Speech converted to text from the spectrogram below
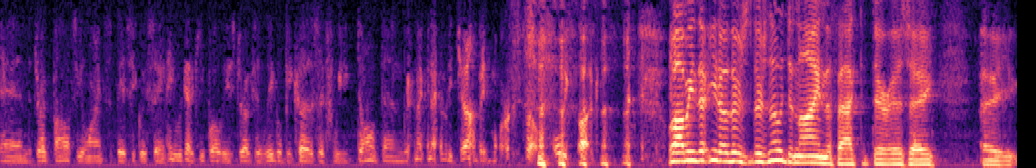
and the Drug Policy Alliance is basically saying, hey, we got to keep all these drugs illegal because if we don't, then we're not going to have any job anymore. So holy fuck. Well, I mean, you know, there's there's no denying the fact that there is a a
